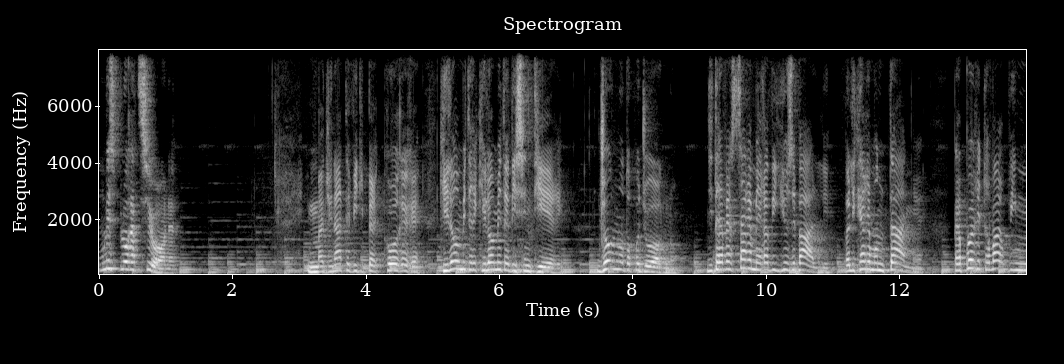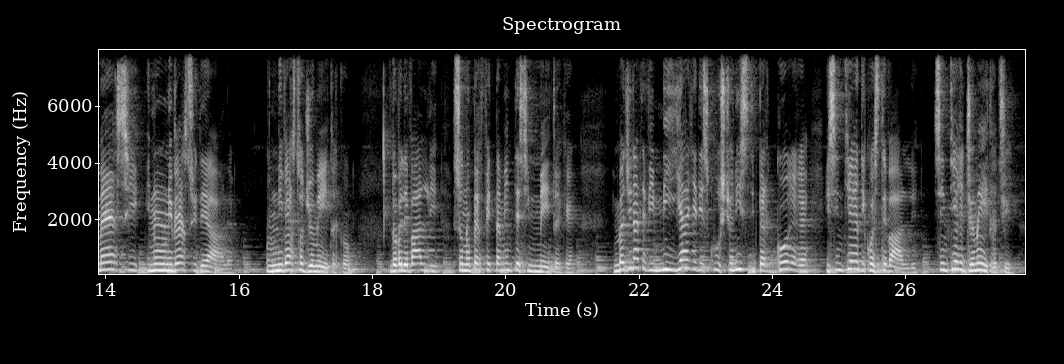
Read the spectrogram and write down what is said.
un'esplorazione. Immaginatevi di percorrere chilometri e chilometri di sentieri, giorno dopo giorno, di traversare meravigliose valli, valicare montagne, per poi ritrovarvi immersi in un universo ideale, un universo geometrico, dove le valli sono perfettamente simmetriche. Immaginatevi migliaia di escursionisti percorrere i sentieri di queste valli, sentieri geometrici,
